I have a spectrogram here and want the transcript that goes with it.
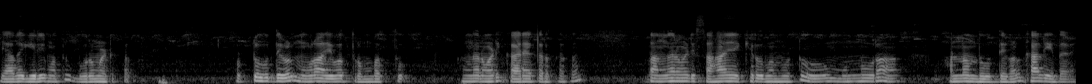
ಯಾದಗಿರಿ ಮತ್ತು ಗುರುಮಠಕ ಒಟ್ಟು ಹುದ್ದೆಗಳು ನೂರ ಐವತ್ತೊಂಬತ್ತು ಅಂಗನವಾಡಿ ಕಾರ್ಯಕರ್ತರ ಮತ್ತು ಅಂಗನವಾಡಿ ಸಹಾಯಕಿಯರು ಬಂದ್ಬಿಟ್ಟು ಮುನ್ನೂರ ಹನ್ನೊಂದು ಹುದ್ದೆಗಳು ಖಾಲಿ ಇದ್ದಾವೆ.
